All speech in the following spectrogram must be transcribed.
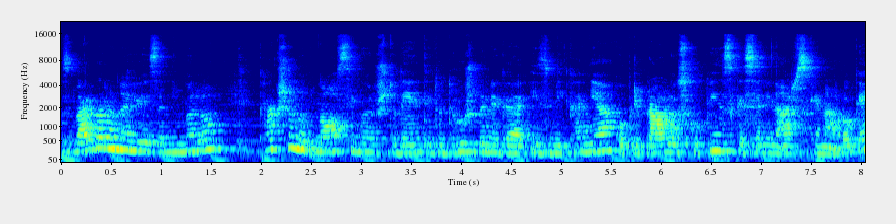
Z Barbaro naj jo je zanimalo, Kakšen odnos imajo študenti do družbenega izmikanja, ko pripravljajo skupinske seminarske naloge,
